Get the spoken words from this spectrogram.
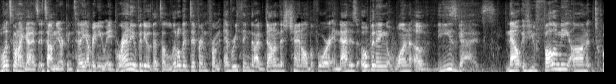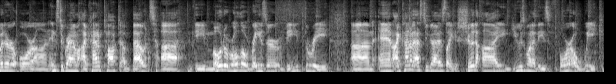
What's going on guys, it's Omniarch and today I'm bringing you a brand new video that's a little bit different from everything that I've done on this channel before and that is opening one of these guys. Now if you follow me on Twitter or on Instagram I kind of talked about uh, the Motorola Razr V3 um, and I kind of asked you guys like should I use one of these for a week?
